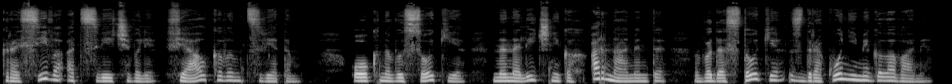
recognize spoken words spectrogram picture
красиво отсвечивали фиалковым цветом. Окна высокие, на наличниках орнаменты, водостоки с драконьими головами.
